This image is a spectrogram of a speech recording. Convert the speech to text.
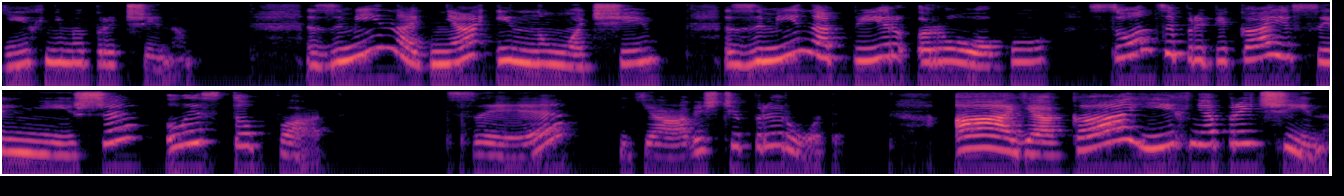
з їхніми причинами. Зміна дня і ночі, зміна пір року, сонце припікає сильніше листопад. Це явище природи. А яка їхня причина?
